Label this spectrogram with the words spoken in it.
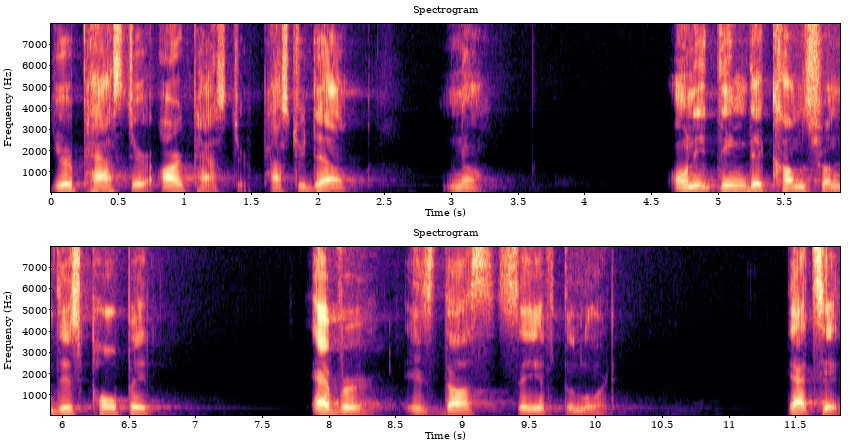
Your pastor, our pastor, Pastor Dell, no. Only thing that comes from this pulpit ever is, Thus saith the Lord. That's it.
